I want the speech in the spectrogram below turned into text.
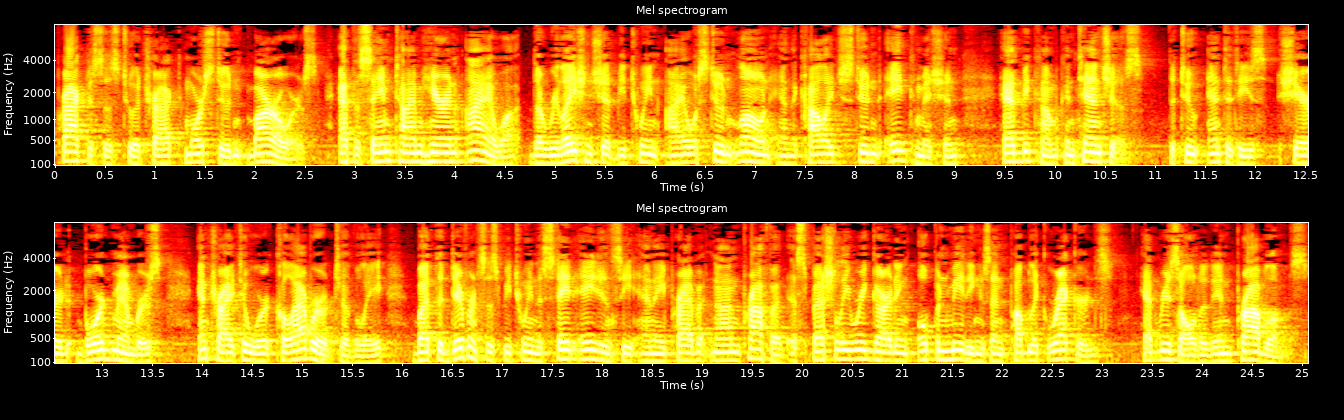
practices to attract more student borrowers. At the same time, here in Iowa, the relationship between Iowa Student Loan and the College Student Aid Commission had become contentious. The two entities shared board members and tried to work collaboratively, but the differences between a state agency and a private nonprofit, especially regarding open meetings and public records, had resulted in problems.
